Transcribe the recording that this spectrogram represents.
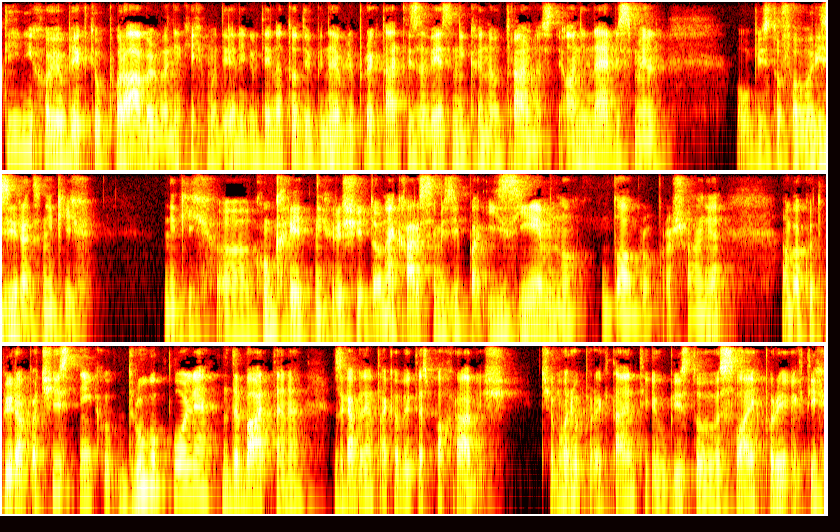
ti njihovi objekti uporabljali v nekih modelih, glede na to, da bi ne bili projektanti zavezani k neutralnosti. Oni ne bi smeli v bistvu favorizirati nekih. Nekih uh, konkretnih rešitev, ne? kar se mi zdi pa izjemno dobro vprašanje. Ampak odpira pa čist neko drugo polje debate, ne? zakaj potem take objekte sploh rabiš. Če morajo projektanti v bistvu v svojih projektih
